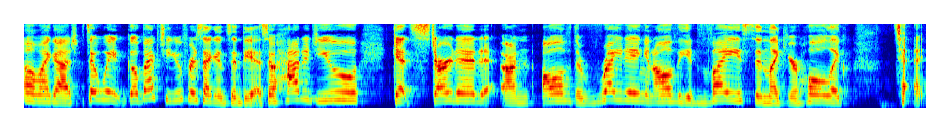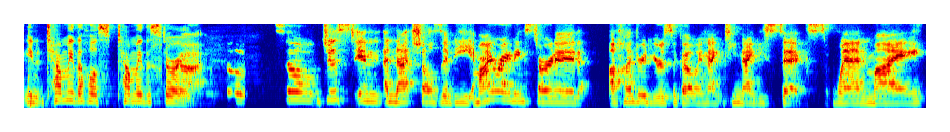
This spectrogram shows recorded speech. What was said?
oh my gosh. So wait go back to you for a second cynthia. So how did you get started on all of the writing and all of the advice and like your whole like t- you know tell me the whole tell me the story uh, so, so just in a nutshell zibby my writing started 100 years ago in 1996 when my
